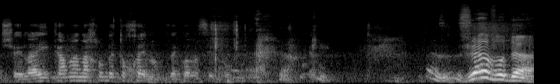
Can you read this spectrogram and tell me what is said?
השאלה היא כמה אנחנו בתוכנו, זה כל הסיפור. אוקיי. אז זה עבודה,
